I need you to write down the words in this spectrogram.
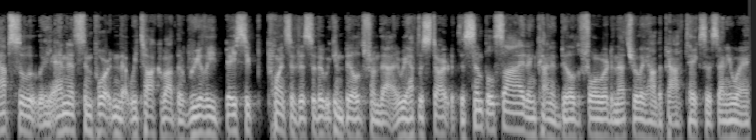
Absolutely. And it's important that we talk about the really basic points of this so that we can build from that. We have to start at the simple side and kind of build forward. And that's really how the path takes us anyway.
